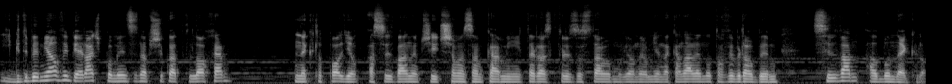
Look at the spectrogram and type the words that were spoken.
I gdyby miał wybierać pomiędzy na przykład Lochem, Nekropolią a Sylwanem, czyli trzema zamkami teraz, które zostały mówione u mnie na kanale, no to wybrałbym Sylwan albo Nekro.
